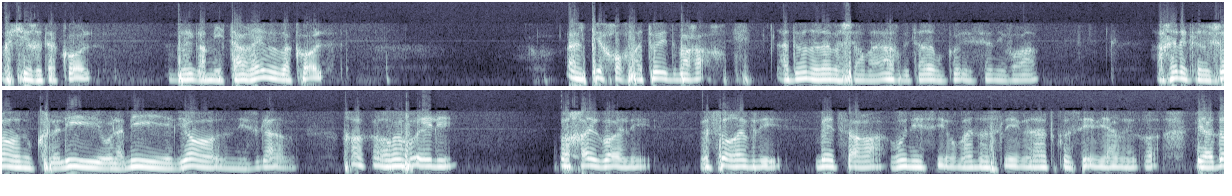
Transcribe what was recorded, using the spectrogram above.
מכיר את הכל, וגם מתערב בכל. על פי חוכמתו יתברך. אדון עולם אשר מלך בטרם כל ניסיון נברא. החלק הראשון הוא כללי, עולמי, עליון, נשגב. אחר כך מבוא אלי, וחי גואלי, וצורב לי, בעת צרה, והוא ניסי ומנוס לי, מנת כוסי ים בידו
